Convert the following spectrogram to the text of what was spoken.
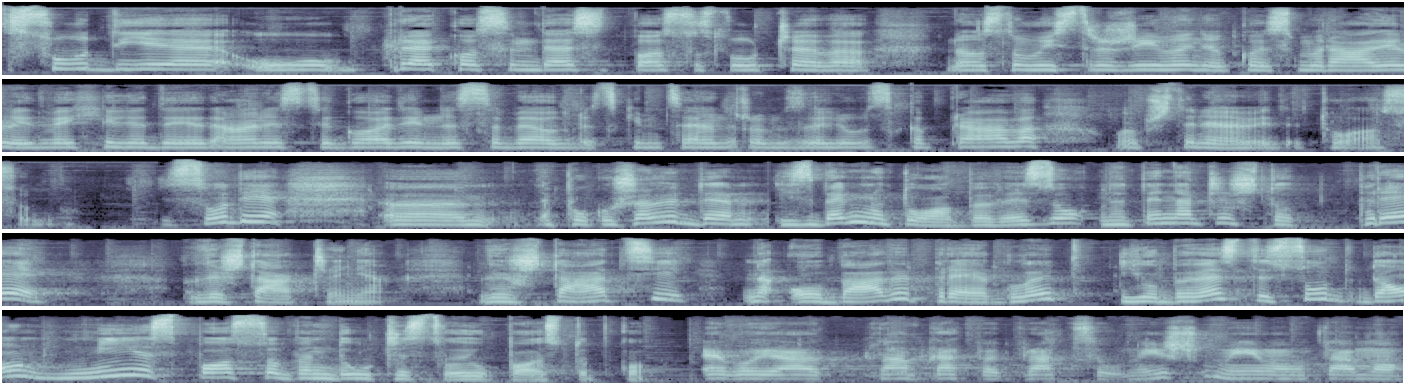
Sud je u preko 80% slučajeva na osnovu istraživanja koje smo radili 2011. godine sa Beogradskim centrom za ljudska prava uopšte ne vide tu osobu. Sudije e, pokušavaju da izbegnu tu obavezu na taj način što pre veštačenja. Veštaci na, obave pregled i obaveste sud da on nije sposoban da učestvuje u postupku. Evo ja znam kakva je praksa u Nišu, mi imamo tamo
